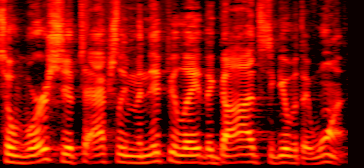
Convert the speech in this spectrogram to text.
to worship to actually manipulate the gods to get what they want.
